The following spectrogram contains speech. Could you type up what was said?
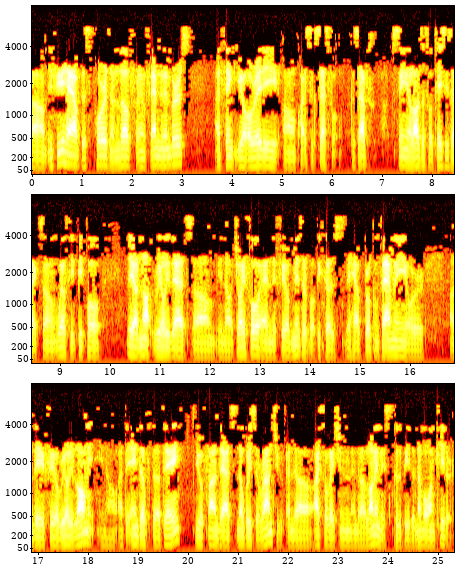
Um, if you have the support and love from family members, I think you're already um, quite successful. Because I've seen a lot of cases like some wealthy people, they are not really that um, you know joyful and they feel miserable because they have broken family or uh, they feel really lonely. You know, at the end of the day, you'll find that nobody's around you, and uh, isolation and uh, loneliness could be the number one killer.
